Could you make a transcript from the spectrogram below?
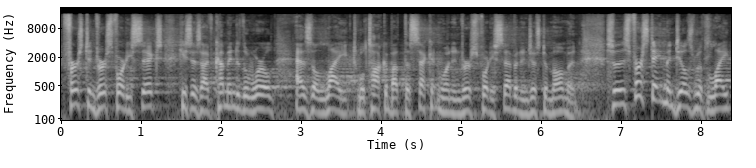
First, in verse 46, he says, I've come into the world as a light. We'll talk about the second one in verse 47 in just a moment. So, this first statement deals with light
